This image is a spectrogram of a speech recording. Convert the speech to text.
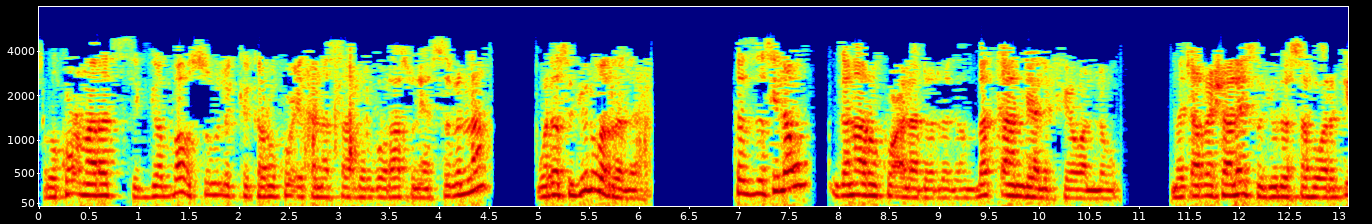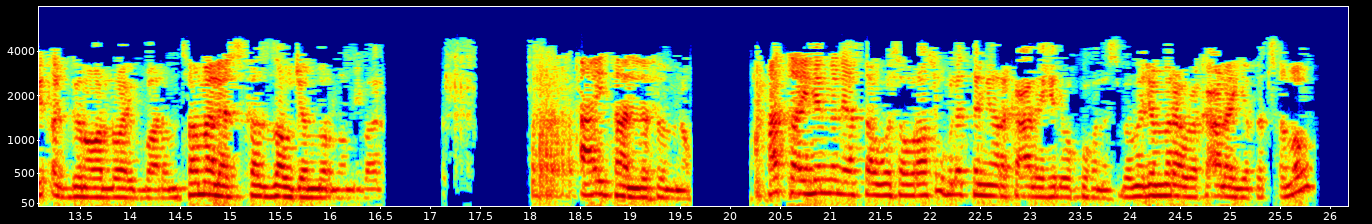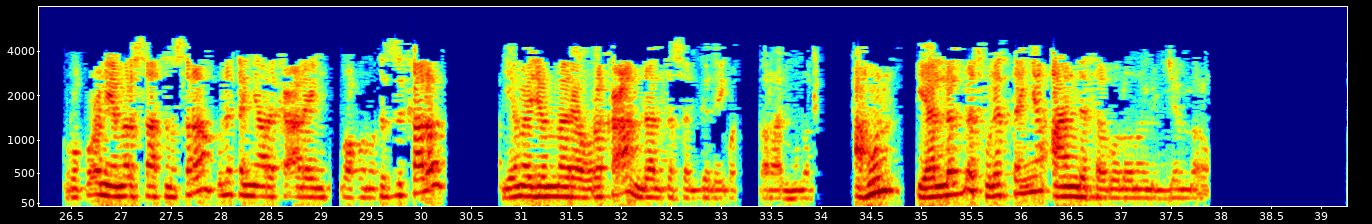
ሩኩዕ ማለት ሲገባው እሱ ልክ ከሩኩዕ የተነሳ አድርጎ ራሱን ያስብና ወደ ሱጁድ ወረደ። ትዝ ሲለው ገና ሩኩዕ አላደረገም። በቃ እንዲያልፌዋለሁ መጨረሻ ላይ ሱጁድ ሰሁ አድርጌ ጠግነዋለሁ አይባልም። ተመለስ ከዛው ጀምር ነው የሚባለው። አይታለፍም ነው። ሐታ ይሄንን ያስታወሰው ራሱ ሁለተኛ ረክዓ ላይ ሄዶ ከሆነስ? በመጀመሪያው ረክዓ ላይ የፈጸመው ሩኩዕን የመርሳትን ስራ ሁለተኛ ረክዓ ላይ እንኳን ሆኖ ትዝ ካለው የመጀመሪያው ረክዓ እንዳልተሰገደ ይቆጠራል። አሁን ያለበት ሁለተኛ አንድ ተብሎ ነው የሚጀመረው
